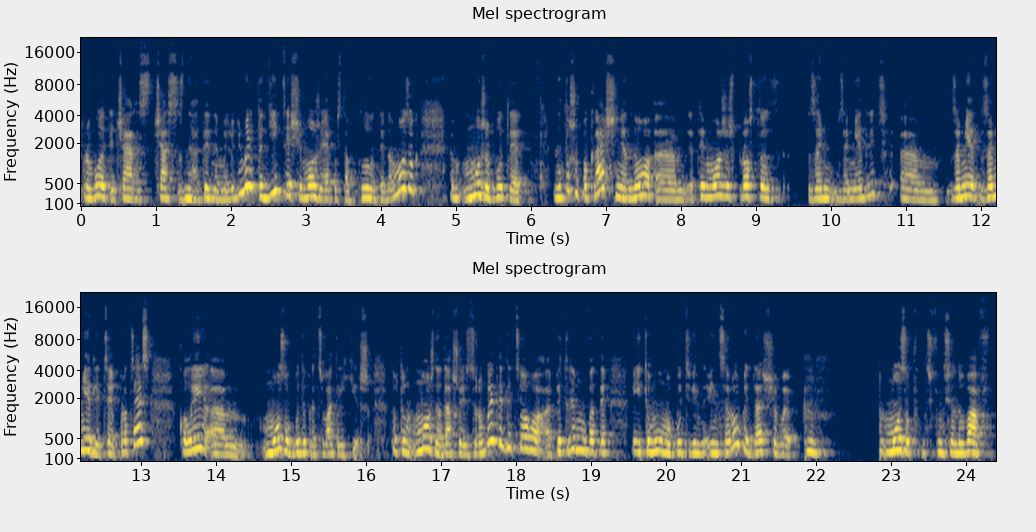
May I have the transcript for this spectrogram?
проводити час, час з негативними людьми, тоді це ще може якось там вплинути на мозок. Ем, Може бути не то, що покращення, але ти можеш просто замедлить, ем, замедлить цей процес, коли ем, мозок буде працювати гірше. Тобто можна да, щось зробити для цього, підтримувати, і тому, мабуть, він, він це робить, да, щоб мозок функціонував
